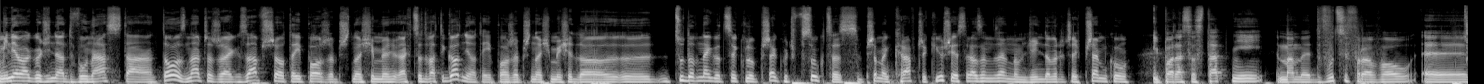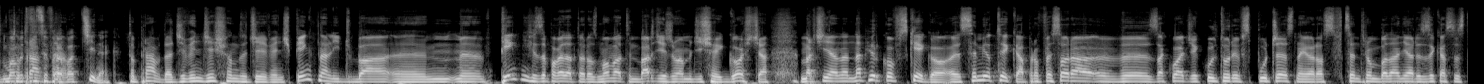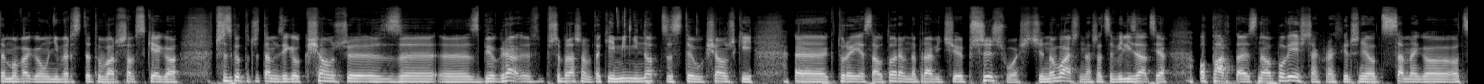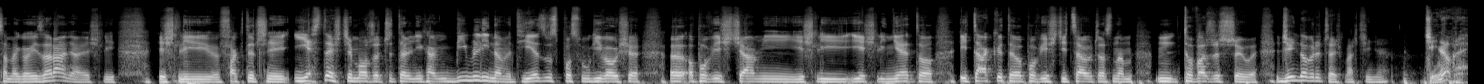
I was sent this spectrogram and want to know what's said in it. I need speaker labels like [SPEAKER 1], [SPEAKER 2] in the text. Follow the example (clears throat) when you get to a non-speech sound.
[SPEAKER 1] Minęła godzina 12. To oznacza, że jak zawsze o tej porze przynosimy, jak co dwa tygodnie o tej porze przynosimy się do y, cudownego cyklu Przekuć w sukces. Przemek Krawczyk już jest razem ze mną. Dzień dobry, cześć Przemku.
[SPEAKER 2] I po raz ostatni mamy dwucyfrową, y, mamy dwucyfrowy odcinek.
[SPEAKER 1] To prawda, 99. Piękna liczba. Y, pięknie się zapowiada ta rozmowa, tym bardziej, że mamy dzisiaj gościa Marcina Napiórkowskiego, e, semiotyka, profesora w Zakładzie Kultury Współczesnej oraz w Centrum Badania Ryzyka Systemowego Uniwersytetu Warszawskiego. Wszystko to czytam z jego książki, z, z biografii, przepraszam, takiej mini notce z tyłu książki, e, której jest autorem, Naprawić przyszłość. No właśnie, nasza cywilizacja oparta jest na opowieściach praktycznie od samego, od samego jej zarania. Jeśli, jeśli faktycznie jesteście może czytelnikami Biblii, nawet Jezus posługiwał się e, opowieściami, jeśli, jeśli nie, to i tak te opowieści cały czas nam mm, towarzyszyły. Dzień dobry, cześć Marcinie.
[SPEAKER 3] Dzień dobry.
